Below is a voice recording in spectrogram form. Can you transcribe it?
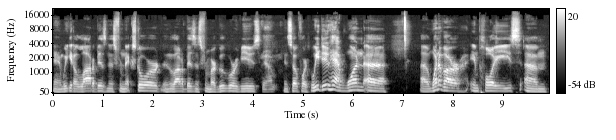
and we get a lot of business from Nextdoor and a lot of business from our Google reviews yeah. and so forth. We do have one uh, uh, one of our employees um,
